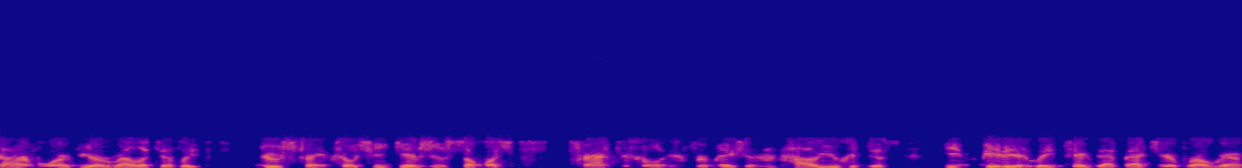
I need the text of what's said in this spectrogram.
time or if you're a relatively new strength coach, he gives you so much practical information on how you could just immediately take that back to your program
